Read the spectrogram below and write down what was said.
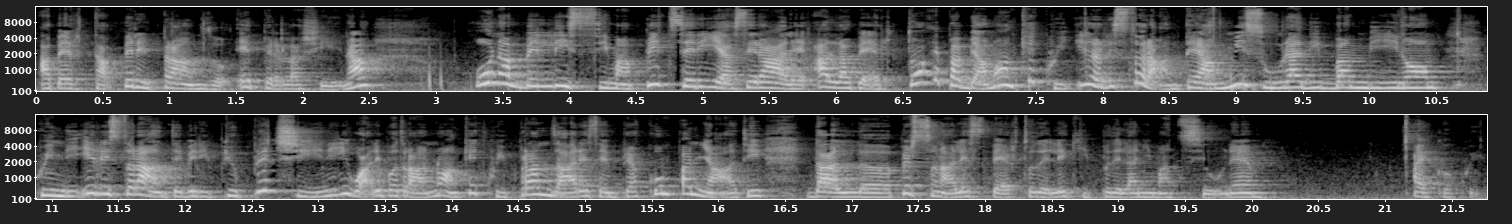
aperta per il pranzo e per la cena, una bellissima pizzeria serale all'aperto e poi abbiamo anche qui il ristorante a misura di bambino. Quindi il ristorante per i più piccini i quali potranno anche qui pranzare sempre accompagnati dal personale esperto dell'equipe dell'animazione. Ecco qui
